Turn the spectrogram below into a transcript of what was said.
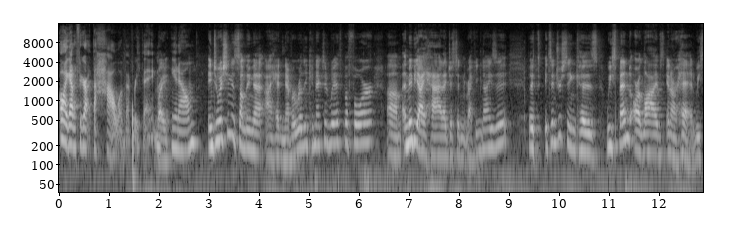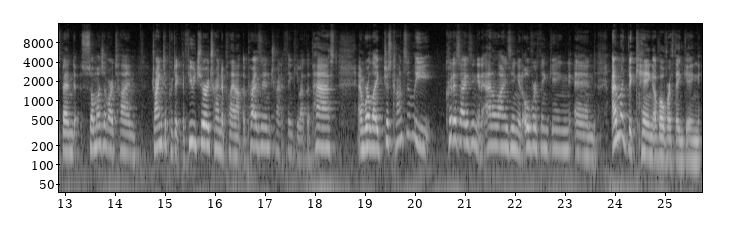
oh, I got to figure out the how of everything, Right. You know? Intuition is something that I had never really connected with before, um, and maybe I had, I just didn't recognize it. But it's, it's interesting because we spend our lives in our head. We spend so much of our time trying to predict the future, trying to plan out the present, trying to think about the past, and we're like just constantly criticizing and analyzing and overthinking. And I'm like the king of overthinking.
